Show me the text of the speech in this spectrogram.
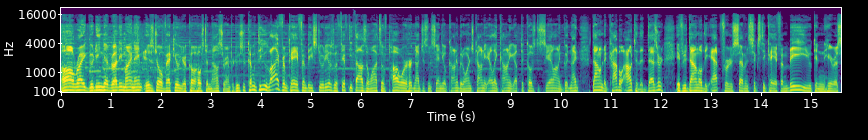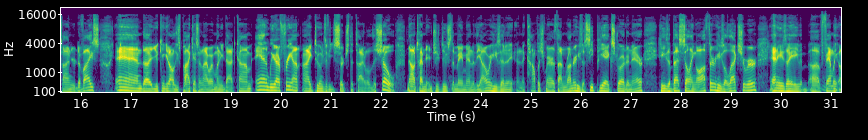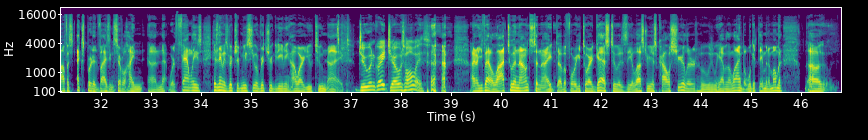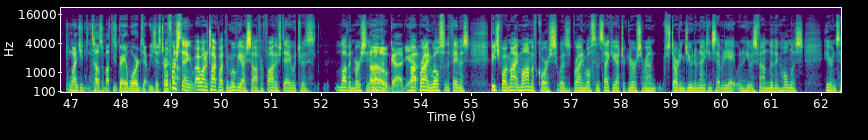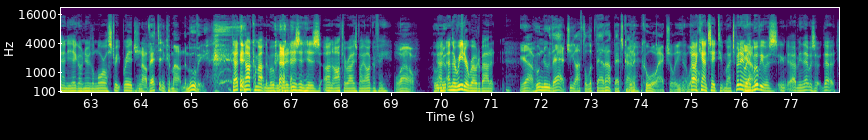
All right, good evening, everybody. My name is Joe Vecchio, your co-host, announcer, and producer, coming to you live from KFMB studios with 50,000 watts of power, heard not just in San Diego County, but Orange County, LA County, up the coast of Seattle on a good night, down to Cabo, out to the desert. If you download the app for 760 KFMB, you can hear us on your device, and uh, you can get all these podcasts on iymoney.com, and we are free on iTunes if you search the title of the show. Now, time to introduce the main man of the hour. He's an, an accomplished marathon runner. He's a CPA extraordinaire. He's a best-selling author. He's a lecturer, and he's a uh, family office expert advising several high uh, net worth families. His name is Richard Musio. Richard, good evening. How are you tonight? Doing great, Joe, as always. I know you've got a lot to announce tonight uh, before we get to our guest, who is the illustrious Carl Sheeler, who we have on the line, but we'll get to him in a moment. Uh, why don't you tell us about these great awards that we just heard well, first about? thing, I want to talk about the movie I saw for Father's Day, which was Love and Mercy. about Oh, the- God, yeah. About Brian Wilson, the famous Beach Boy. My mom, of course, was Brian Wilson's psychiatric nurse around starting June of 1978 when he was found living homeless here in San Diego near the Laurel Street Bridge. Now, that didn't come out in the movie. That did not come out in the movie, but it is in his unauthorized biography. wow. Who And, and the reader wrote about it. yeah, who knew that? Gee, I'll have to look that up. That's kind of cool, actually. but I can't say too much. But anyway, Yeah. the movie was, I mean, that was, a, that,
